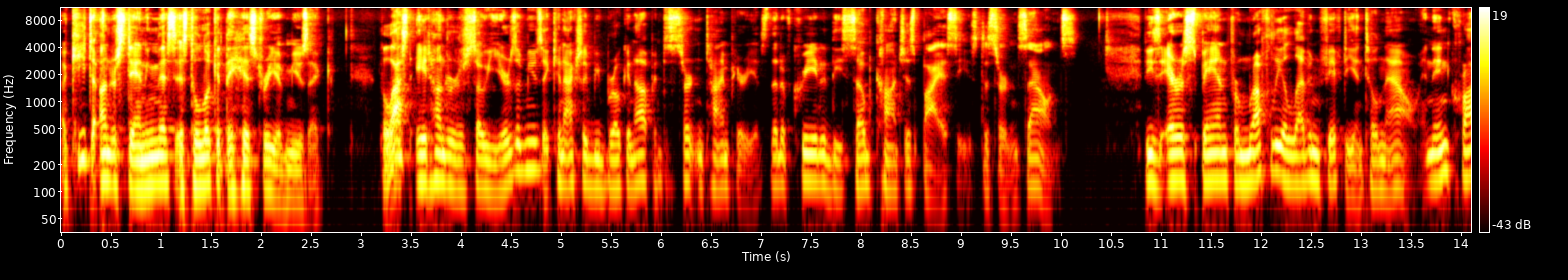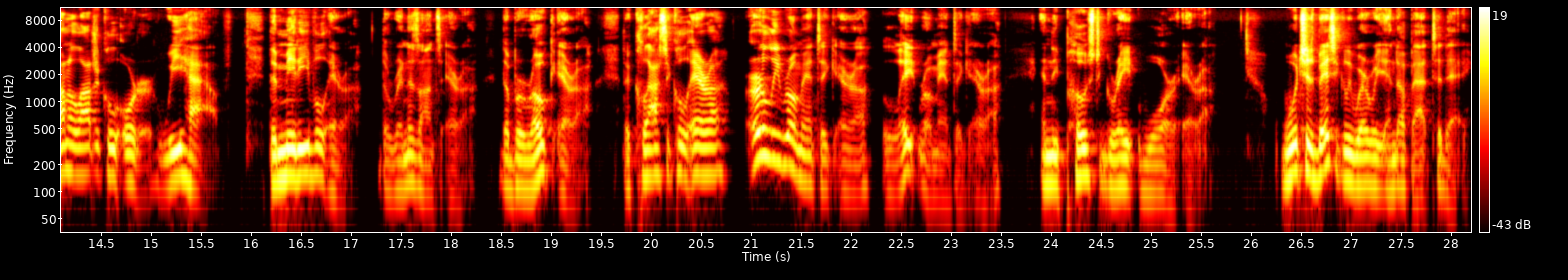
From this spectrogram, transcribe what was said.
A key to understanding this is to look at the history of music. The last 800 or so years of music can actually be broken up into certain time periods that have created these subconscious biases to certain sounds. These eras span from roughly 1150 until now, and in chronological order, we have the medieval era, the Renaissance era, the Baroque era, the Classical era, early Romantic era, late Romantic era, and the post Great War era, which is basically where we end up at today.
